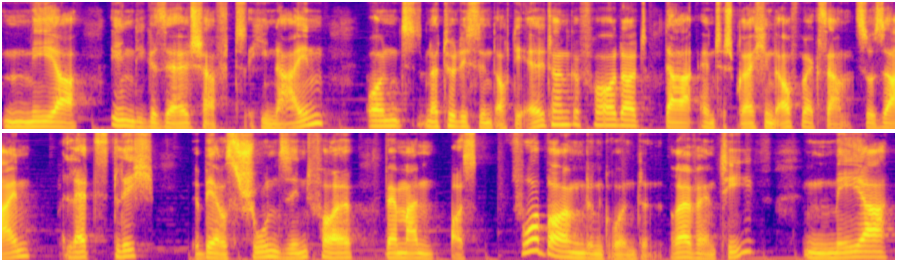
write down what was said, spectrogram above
mehr in die Gesellschaft hinein? Und natürlich sind auch die Eltern gefordert, da entsprechend aufmerksam zu sein. Letztlich wäre es schon sinnvoll, wenn man aus vorbeugenden Gründen präventiv mehr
